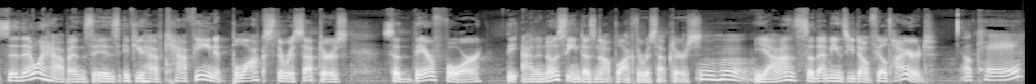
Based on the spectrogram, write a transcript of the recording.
So then what happens is if you have caffeine, it blocks the receptors. So therefore, the adenosine does not block the receptors. Mm-hmm. Yeah. So that means you don't feel tired. Okay.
